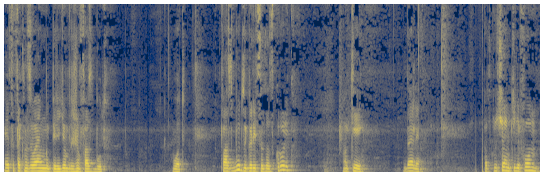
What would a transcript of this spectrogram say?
Это так называемый, мы перейдем в режим Fastboot. Вот. Fastboot, загорится этот кролик. Окей. Далее. Подключаем телефон,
